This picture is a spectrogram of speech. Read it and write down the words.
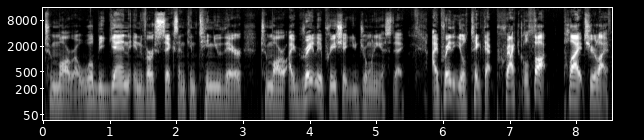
tomorrow. We'll begin in verse 6 and continue there tomorrow. I greatly appreciate you joining us today. I pray that you'll take that practical thought apply it to your life.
